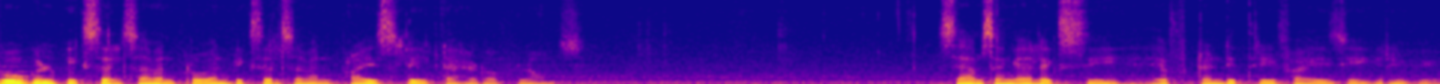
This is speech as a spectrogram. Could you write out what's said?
Google Pixel 7 Pro and Pixel 7 price leaked ahead of launch. Samsung Galaxy F23 5G review.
